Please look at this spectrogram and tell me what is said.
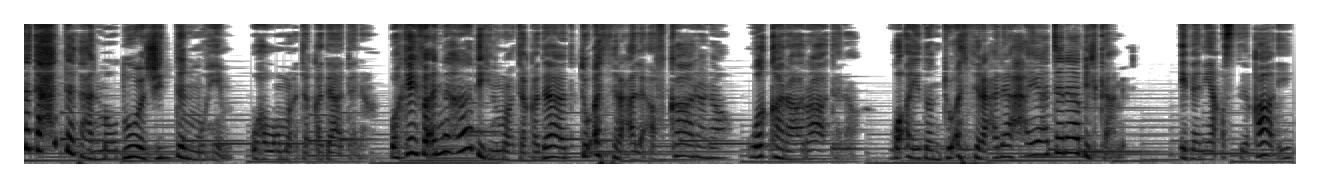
تتحدث عن موضوع جدا مهم وهو معتقداتنا وكيف أن هذه المعتقدات تؤثر على أفكارنا وقراراتنا وأيضا تؤثر على حياتنا بالكامل. إذا يا أصدقائي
